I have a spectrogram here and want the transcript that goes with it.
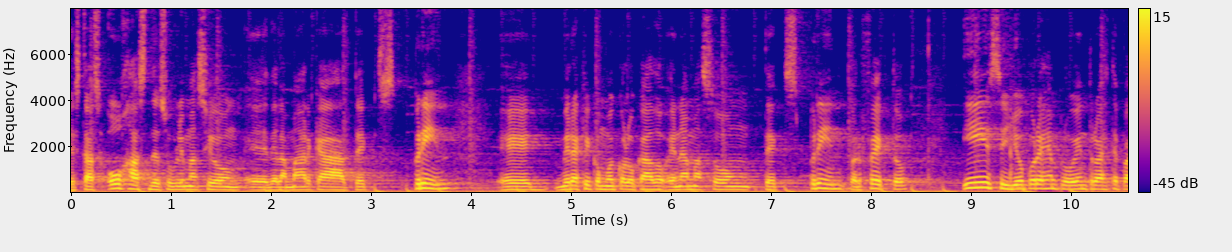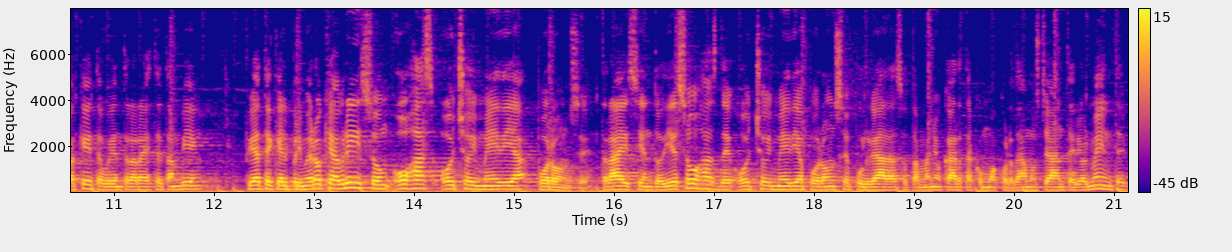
estas hojas de sublimación eh, de la marca Texprint eh, mira aquí como he colocado en Amazon Text Print, perfecto. Y si yo, por ejemplo, entro a este paquete, voy a entrar a este también. Fíjate que el primero que abrí son hojas 8 y media por 11. Trae 110 hojas de 8 y media por 11 pulgadas o tamaño carta como acordamos ya anteriormente.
